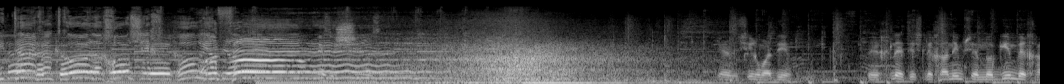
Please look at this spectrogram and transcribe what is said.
מתחת כל החושך, אור יפה. איזה שיר זה. כן, זה שיר מדהים. בהחלט, יש לחנים שהם נוגעים בך.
